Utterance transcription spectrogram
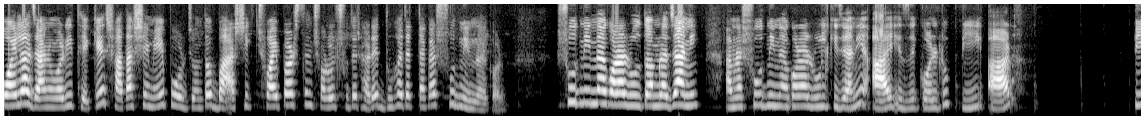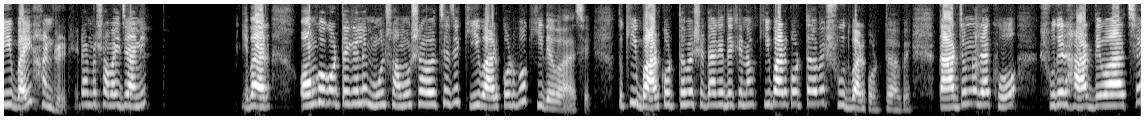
পয়লা জানুয়ারি থেকে সাতাশে মে পর্যন্ত বার্ষিক ছয় পার্সেন্ট সরল সুদের হারে দু হাজার টাকার সুদ নির্ণয় করো। সুদ নির্ণয় করার রুল তো আমরা জানি। আমরা সুদ নির্ণয় করার রুল কি জানি? I is equal to P R T by hundred এটা আমরা সবাই জানি। এবার অঙ্ক করতে গেলে মূল সমস্যা হচ্ছে যে কি বার করব, কি দেওয়া আছে। তো কি বার করতে হবে সেটাকে দেখে নাও, কি বার করতে হবে, সুদ বার করতে হবে। তার জন্য দেখো, সুদের হার দেওয়া আছে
